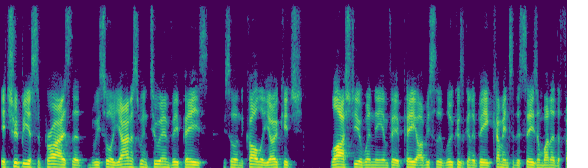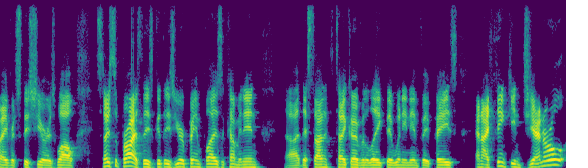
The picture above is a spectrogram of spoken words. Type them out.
it should be a surprise that we saw Giannis win two MVPs. We saw Nikola Jokic last year win the MVP. Obviously, Luka's going to be coming into the season one of the favorites this year as well. It's no surprise these these European players are coming in. Uh, they're starting to take over the league. They're winning MVPs. And I think in general,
